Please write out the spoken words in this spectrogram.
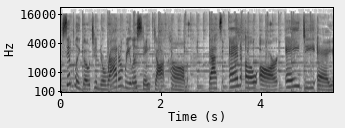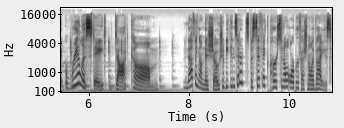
simply go to noradarealestate.com. That's N O R A D A realestate.com. Nothing on this show should be considered specific personal or professional advice.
